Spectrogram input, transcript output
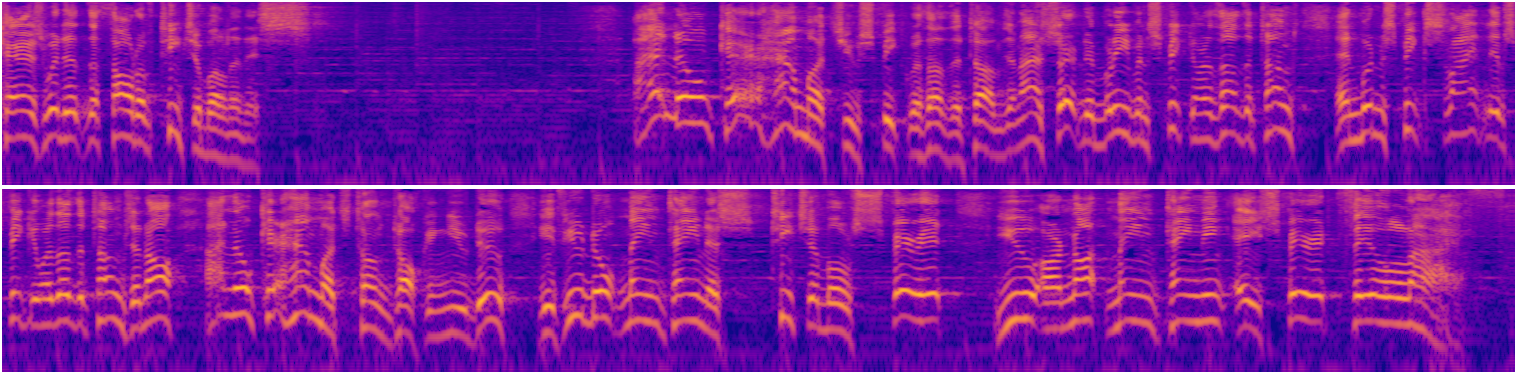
carries with it the thought of teachableness. I don't care how much you speak with other tongues, and I certainly believe in speaking with other tongues and wouldn't speak slightly of speaking with other tongues at all. I don't care how much tongue talking you do. If you don't maintain a teachable spirit, you are not maintaining a spirit filled life.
